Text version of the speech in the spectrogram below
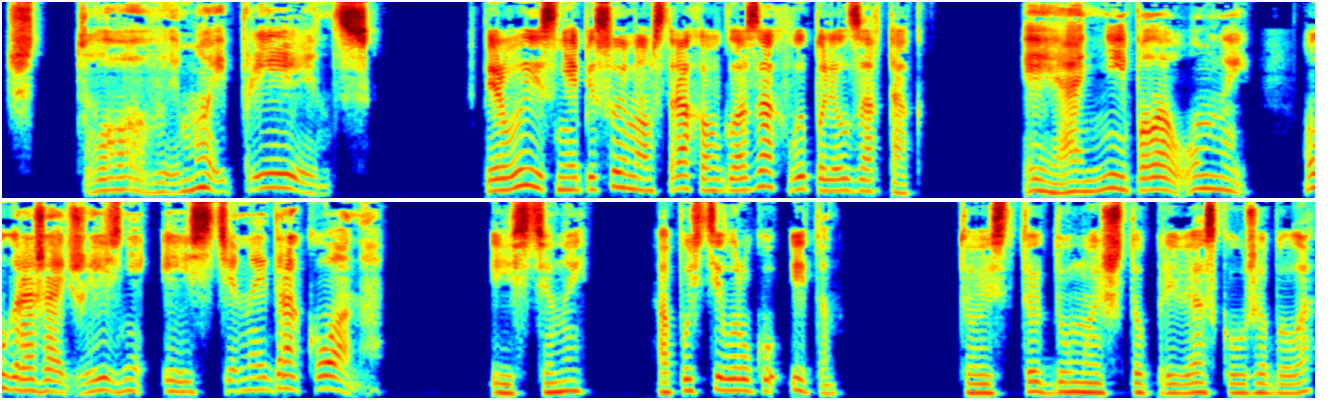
«Что вы, мой принц?» Впервые с неописуемым страхом в глазах выпалил Зартак. «И они полоумный, угрожать жизни истинной дракона». «Истинной?» — опустил руку Итан. «То есть ты думаешь, что привязка уже была?»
